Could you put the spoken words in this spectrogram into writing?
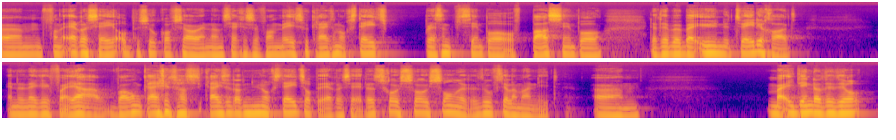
um, van de ROC op bezoek of zo. En dan zeggen ze van, meestal krijgen nog steeds present simple of past simple. Dat hebben we bij u in de tweede gehad. En dan denk ik van, ja, waarom krijgen ze krijgen ze dat nu nog steeds op de ROC? Dat is gewoon zo zonde, dat hoeft helemaal niet. Um, maar ik denk dat het heel,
